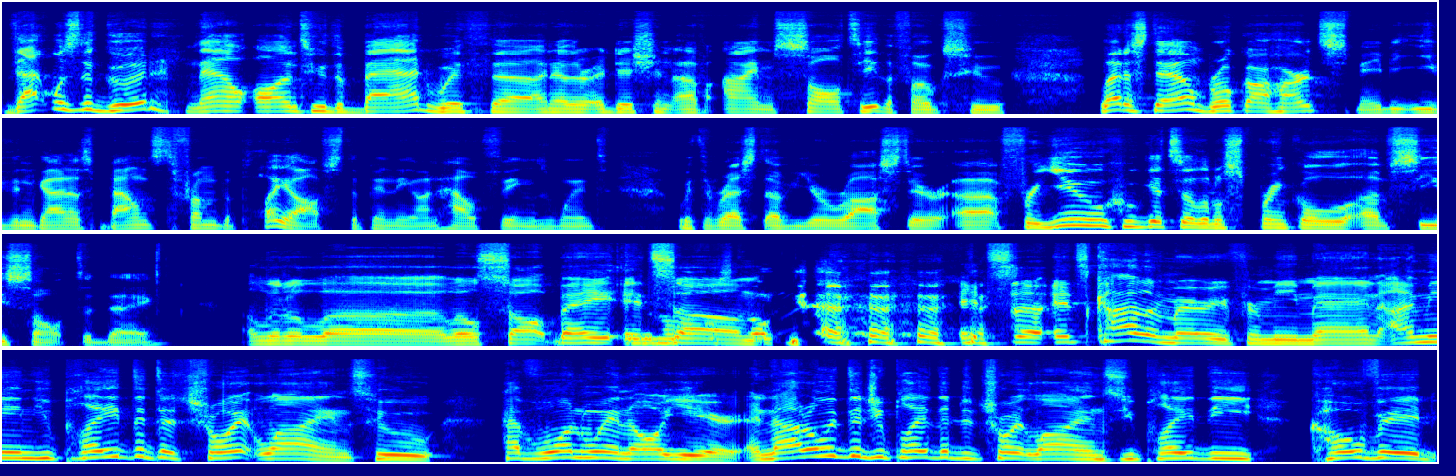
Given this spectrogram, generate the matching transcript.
that was the good. Now on to the bad with uh, another edition of I'm Salty. The folks who let us down, broke our hearts, maybe even got us bounced from the playoffs, depending on how things went with the rest of your roster. Uh, for you, who gets a little sprinkle of sea salt today? A little uh little Salt Bae. It's um it's uh it's Kyler Murray for me, man. I mean, you played the Detroit Lions who have one win all year. And not only did you play the Detroit Lions, you played the COVID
